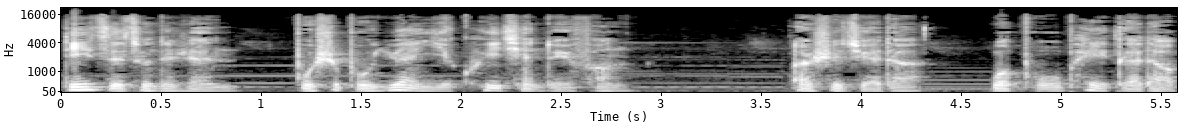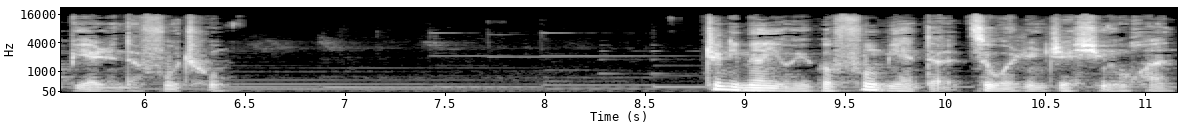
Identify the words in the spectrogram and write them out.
低自尊的人不是不愿意亏欠对方，而是觉得我不配得到别人的付出。这里面有一个负面的自我认知循环：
